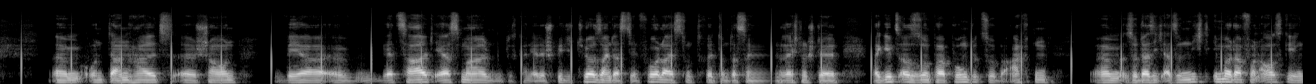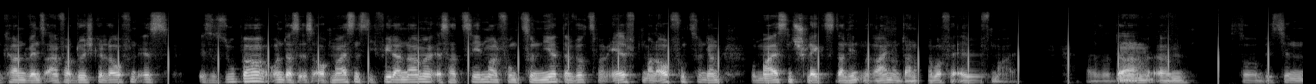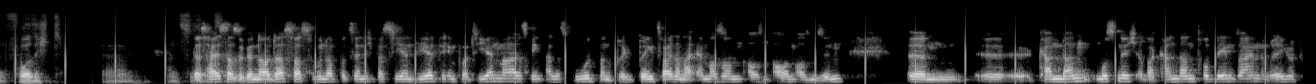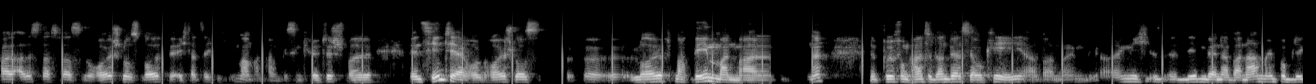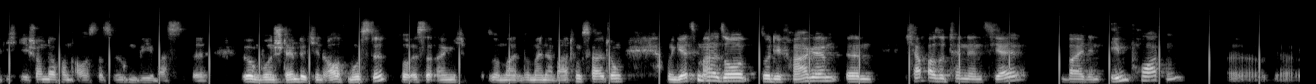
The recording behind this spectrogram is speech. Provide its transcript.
Ähm, und dann halt äh, schauen, wer, äh, wer zahlt erstmal, das kann ja der Spediteur sein, dass der in Vorleistung tritt und das in Rechnung stellt. Da gibt es also so ein paar Punkte zu beachten, ähm, sodass ich also nicht immer davon ausgehen kann, wenn es einfach durchgelaufen ist, ist es super und das ist auch meistens die Fehlernahme. Es hat zehnmal funktioniert, dann wird es beim elften Mal auch funktionieren und meistens schlägt es dann hinten rein und dann aber für elfmal. Also da mhm. ähm, so ein bisschen Vorsicht ähm, das heißt also genau das, was hundertprozentig passieren wird. Wir importieren mal, es ging alles gut, man bringt es weiter nach Amazon, aus den Augen, aus dem Sinn. Ähm, äh, kann dann, muss nicht, aber kann dann ein Problem sein. Im Regelfall alles das, was geräuschlos läuft, wäre ich tatsächlich immer am Anfang ein bisschen kritisch, weil wenn es hinterher geräuschlos läuft, nachdem man mal ne, eine Prüfung hatte, dann wäre es ja okay. Aber mein, eigentlich leben wir in einer Bananenrepublik. Ich gehe schon davon aus, dass irgendwie was, äh, irgendwo ein Stempelchen drauf musste. So ist das eigentlich so, mein, so meine Erwartungshaltung. Und jetzt mal so, so die Frage, ähm, ich habe also tendenziell bei den Importen, äh,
